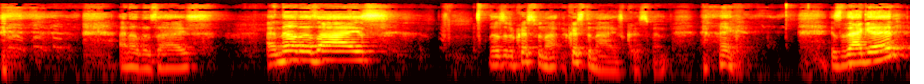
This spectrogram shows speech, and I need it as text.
I know those eyes. I know those eyes. Those are the Crispin, Kristin eyes, Crispin. Is that good?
